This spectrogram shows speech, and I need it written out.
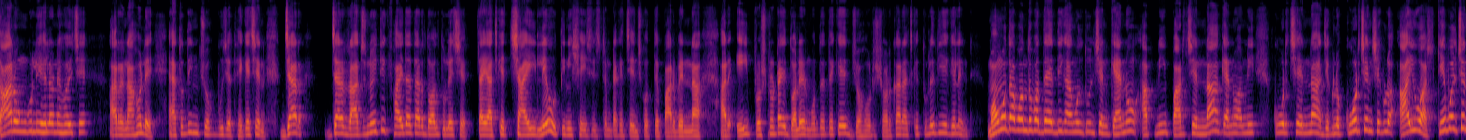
তার অঙ্গুলি হেলনে হয়েছে, আর না হলে এতদিন চোখ বুজে থেকেছেন, যার যার রাজনৈতিক ফায়দা তার দল তুলেছে, তাই আজকে চাইলেও তিনি সেই সিস্টেমটাকে চেঞ্জ করতে পারবেন না। আর এই প্রশ্নটাই দলের মধ্যে থেকে জহর সরকার আজকে তুলে দিয়ে গেলেন। মমতা বন্দ্যোপাধ্যায়ের দিকে আঙুল তুলছেন, কেন আপনি পারছেন না? কেন আপনি করছেন না? যেগুলো করছেন সেগুলো আইওয়াস কে বলছেন?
